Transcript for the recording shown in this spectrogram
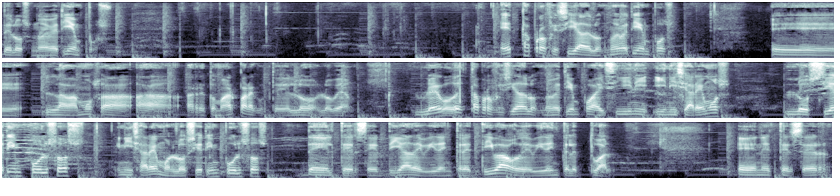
de los nueve tiempos. Esta profecía de los nueve tiempos eh, la vamos a, retomar para que ustedes lo, vean. Luego de esta profecía de los nueve tiempos, ahí sí iniciaremos los siete impulsos, iniciaremos los siete impulsos del tercer día de vida intelectiva o de vida intelectual. En el tercer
